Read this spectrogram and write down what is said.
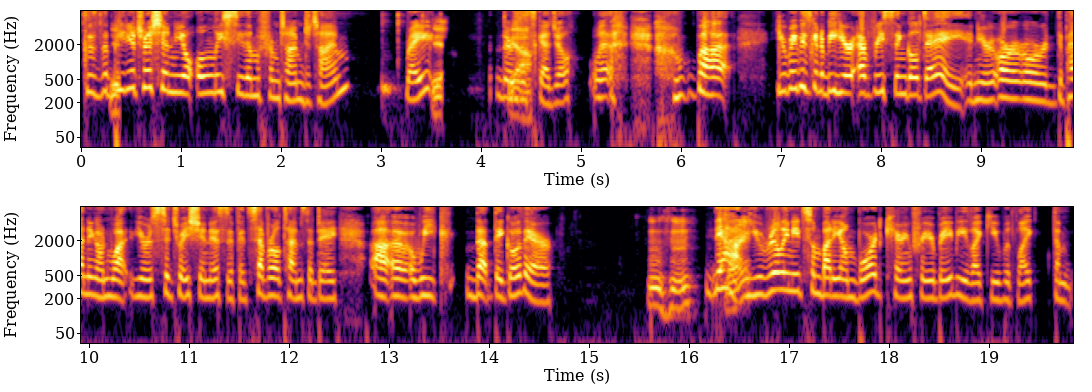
Because the yeah. pediatrician, you'll only see them from time to time, right? Yeah. There's yeah. a schedule, but your baby's going to be here every single day in your or, or depending on what your situation is if it's several times a day uh, a week that they go there Mm-hmm. Yeah, right? you really need somebody on board caring for your baby like you would like them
